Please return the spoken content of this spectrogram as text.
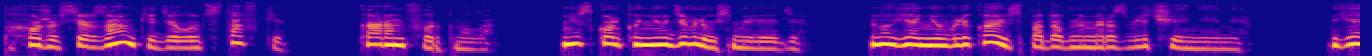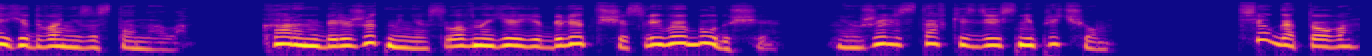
Похоже, все в замке делают ставки. Карен фыркнула. Нисколько не удивлюсь, миледи. Но я не увлекаюсь подобными развлечениями. Я едва не застонала. Карен бережет меня, словно я ее билет в счастливое будущее. Неужели ставки здесь ни при чем? Все готово,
